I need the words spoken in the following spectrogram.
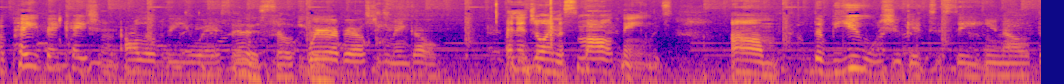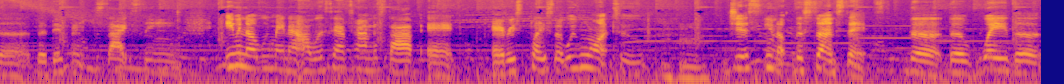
a paid vacation all over the U.S. That and is so true. wherever else you may go, and enjoying the small things, um, the views you get to see. You know, the the different sightseeing. Even though we may not always have time to stop at every place that we want to, Mm-hmm. just you know the sunsets, the the way the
